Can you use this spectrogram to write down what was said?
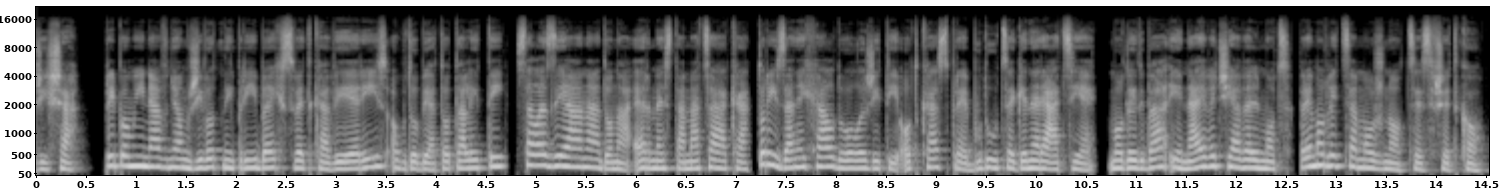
Ježiša. Pripomína v ňom životný príbeh svetka viery z obdobia totality Salesiána Dona Ernesta Macáka, ktorý zanechal dôležitý odkaz pre budúce generácie. Modlitba je najväčšia veľmoc, premodliť sa možno cez všetko.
